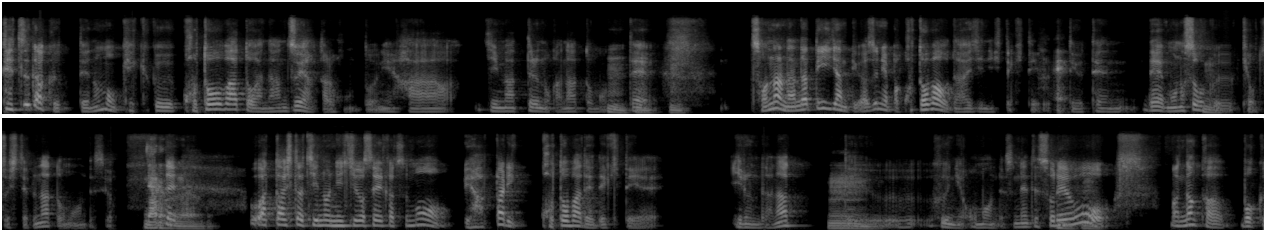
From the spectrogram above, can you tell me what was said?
哲学っていうのも結局言葉とは何ぞやから本当に始まってるのかなと思って、うんうんそんなの何だっていいじゃんって言わずにやっぱ言葉を大事にしてきているっていう点でものすごく共通してるなと思うんですよ。なるほど。私たちの日常生活もやっぱり言葉でできているんだなっていうふうに思うんですね。でそれを、まあ、なんか僕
